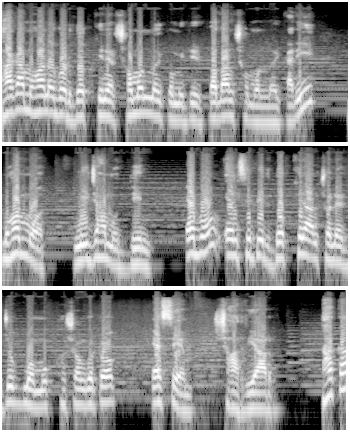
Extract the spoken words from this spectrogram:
ঢাকা মহানগর দক্ষিণের সমন্বয় কমিটির প্রধান সমন্বয়কারী মোহাম্মদ নিজামুদ্দিন এবং এনসিপির দক্ষিণাঞ্চলের যুগ্ম মুখ্য সংগঠক এস এম শাহরিয়ার। ঢাকা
